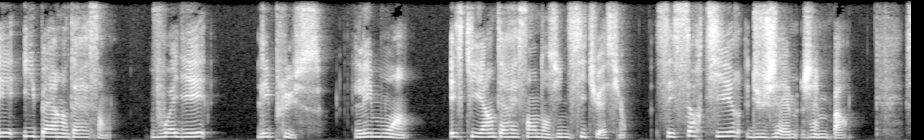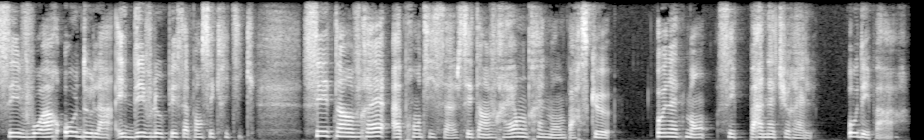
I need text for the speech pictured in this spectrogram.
est hyper intéressant. Voyez les plus, les moins, et ce qui est intéressant dans une situation c'est sortir du j'aime, j'aime pas. C'est voir au-delà et développer sa pensée critique. C'est un vrai apprentissage, c'est un vrai entraînement parce que honnêtement, c'est pas naturel au départ.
